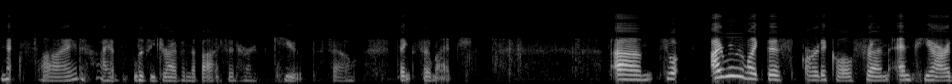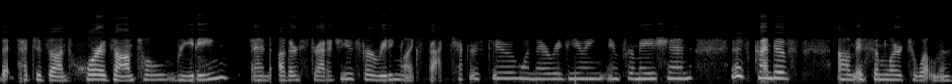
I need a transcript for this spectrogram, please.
Next slide. I have Lizzie driving the bus in her cube, so thanks so much. Um, so I really like this article from NPR that touches on horizontal reading and other strategies for reading like fact checkers do when they're reviewing information. And it's kind of um, is similar to what Liz,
